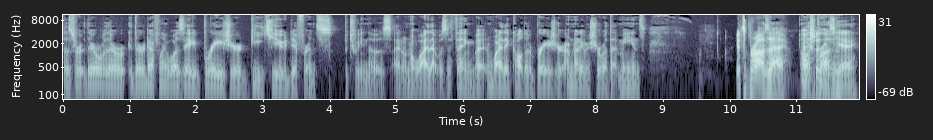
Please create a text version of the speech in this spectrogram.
Those were there. Were there there definitely was a brazier DQ difference between those. I don't know why that was a thing, but and why they called it a brazier. I'm not even sure what that means. It's braise. Oh, actually, it's brazier.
